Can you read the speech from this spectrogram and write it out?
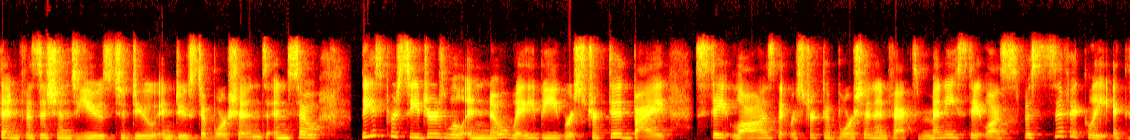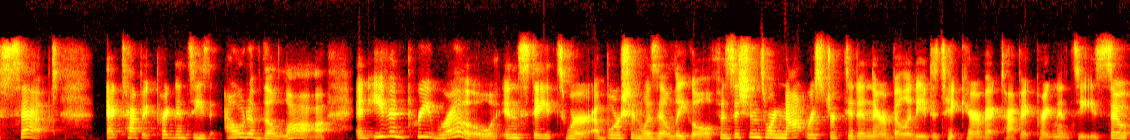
than physicians use to do induced abortions. And so these procedures will in no way be restricted by state laws that restrict abortion. In fact, many state laws specifically accept ectopic pregnancies out of the law. And even pre Roe, in states where abortion was illegal, physicians were not restricted in their ability to take care of ectopic pregnancies. So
